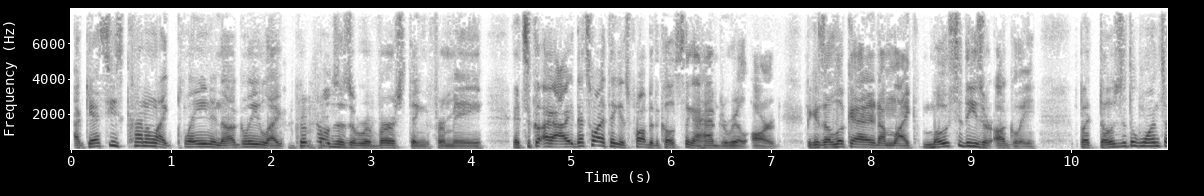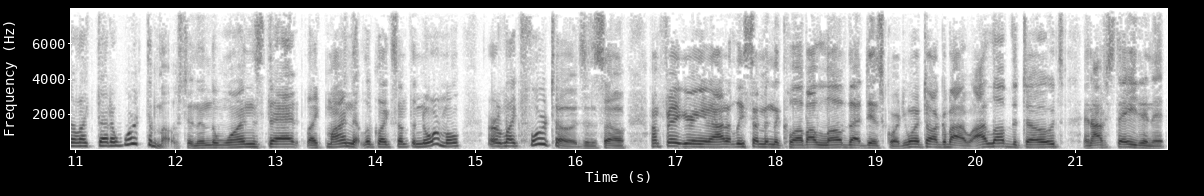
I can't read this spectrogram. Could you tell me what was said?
I guess he's kind of like plain and ugly. Like CryptoToadz is a reverse thing for me. It's I, I, that's why I think it's probably the closest thing I have to real art because I look at it, I'm like, most of these are ugly but those are the ones I like that are worth the most. And then the ones that, like mine, that look like something normal are like floor toads. And so I'm figuring it out. At least I'm in the club. I love that Discord. You want to talk about it? I love the toads and I've stayed in it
